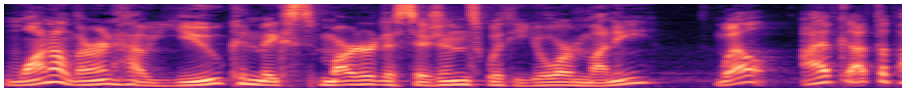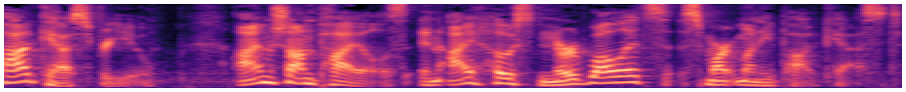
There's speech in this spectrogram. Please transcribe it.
Want to learn how you can make smarter decisions with your money? Well, I've got the podcast for you. I'm Sean Pyles, and I host NerdWallet's Smart Money Podcast.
